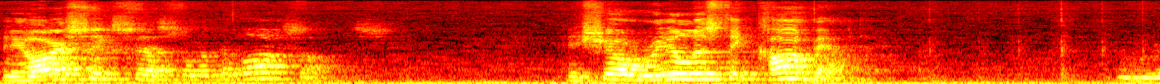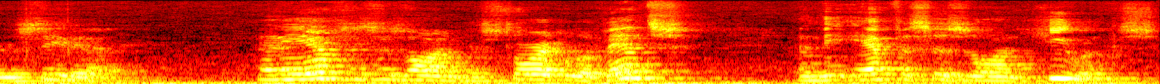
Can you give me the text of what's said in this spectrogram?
They are successful at the box office. They show realistic combat. And we're going to see that. And the emphasis is on historical events and the emphasis is on heroes.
